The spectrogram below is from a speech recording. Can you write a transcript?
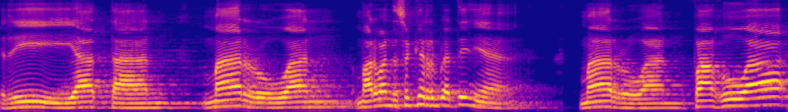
Riyatan marwan. Marwan seger berartinya. Marwan. Fahuwa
